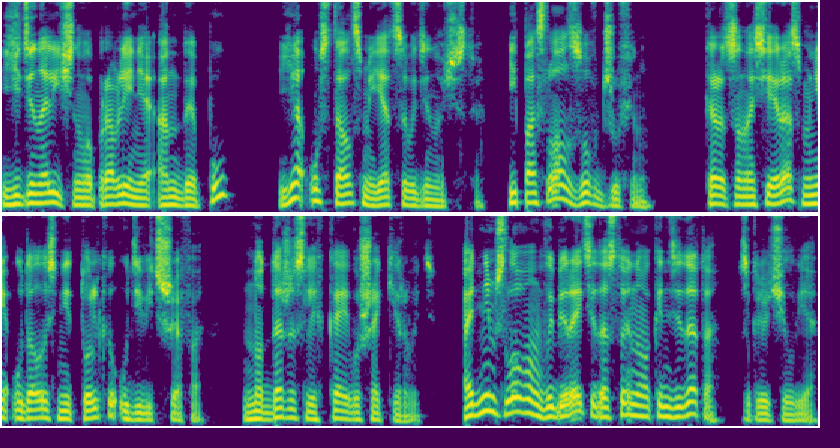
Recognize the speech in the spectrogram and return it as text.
единоличного правления Андепу, я устал смеяться в одиночестве и послал зов Джуфину. Кажется, на сей раз мне удалось не только удивить шефа, но даже слегка его шокировать. «Одним словом, выбирайте достойного кандидата», — заключил я.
